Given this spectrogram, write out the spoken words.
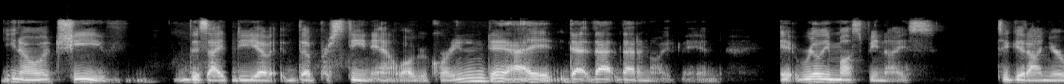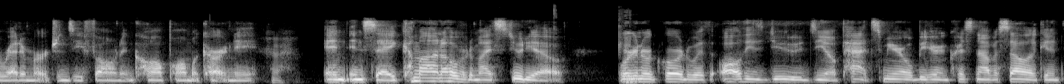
you know, achieve this idea of the pristine analog recording, and I, that that that annoyed me, and it really must be nice to get on your red emergency phone and call Paul McCartney and and say, "Come on over to my studio. We're going to record with all these dudes. You know, Pat Smear will be here, and Chris Novoselic, and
